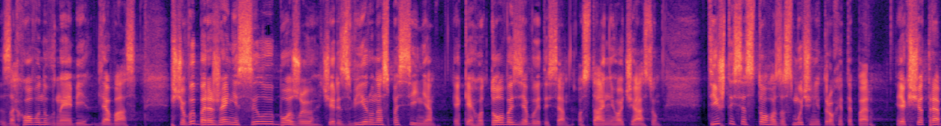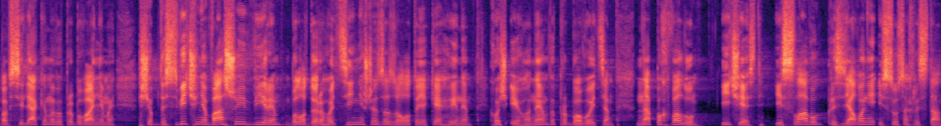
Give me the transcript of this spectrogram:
заховану в небі для вас, що ви бережені силою Божою через віру на спасіння, яке готове з'явитися останнього часу. Тіштеся з того, засмучені трохи тепер, якщо треба, всілякими випробуваннями, щоб досвідчення вашої віри було дорогоцінніше за золото, яке гине, хоч і гонем випробовується, на похвалу і честь, і славу при з'явленні Ісуса Христа.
